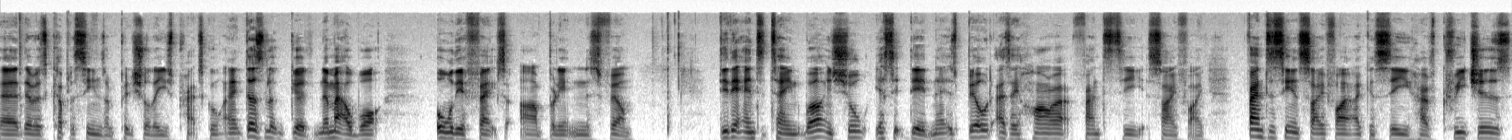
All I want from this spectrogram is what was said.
Uh, there was a couple of scenes I'm pretty sure they use practical and it does look good no matter what. All the effects are brilliant in this film. Did it entertain? Well, in short, yes it did. Now it's billed as a horror, fantasy, sci-fi. Fantasy and sci-fi I can see you have creatures,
